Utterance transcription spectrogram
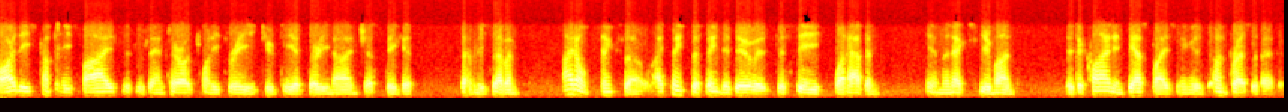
Are these companies buys? This is Antero 23, QT at 39, Chesapeake at 77. I don't think so. I think the thing to do is to see what happens in the next few months the decline in gas pricing is unprecedented.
